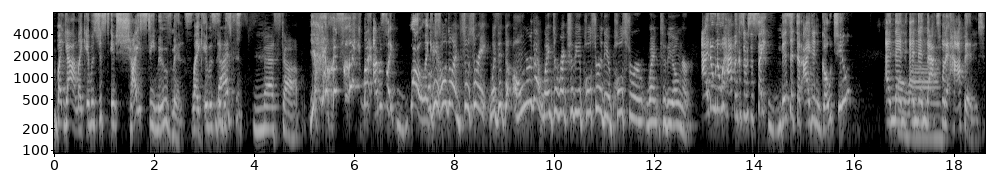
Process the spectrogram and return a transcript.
but yeah, like it was just it was shisty movements. Like it was. That's it was, messed up. Yeah, it was like, but I was like, whoa. Like, okay, just, hold on. So sorry. Was it the owner that went direct to the upholsterer, or the upholsterer went to the owner? I don't know what happened because there was a site visit that I didn't go to, and then oh, wow. and then that's when it happened.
